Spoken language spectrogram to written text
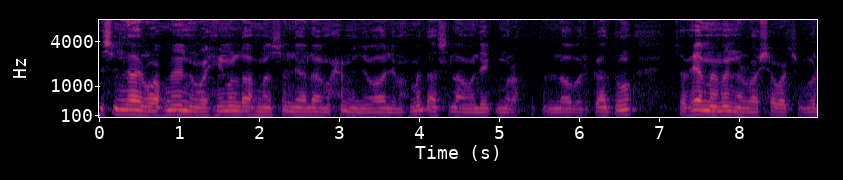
بسم اللہ الرحمن الرحیم۔ اللہ صلی اللہ محمد وعلی محمد۔ السلام علیکم ورحمۃ اللہ وبرکاتہ۔ صفیہ محمد الراشہ ورشور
